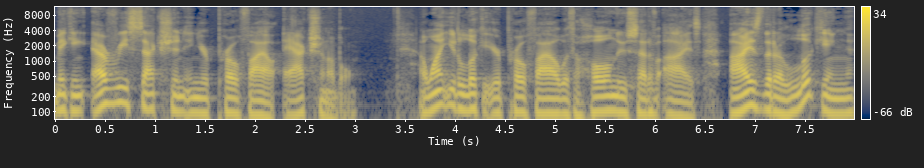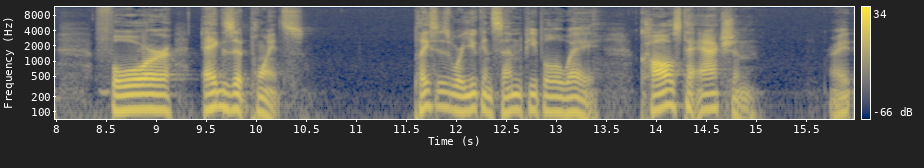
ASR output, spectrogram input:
making every section in your profile actionable. I want you to look at your profile with a whole new set of eyes eyes that are looking for exit points, places where you can send people away, calls to action right?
